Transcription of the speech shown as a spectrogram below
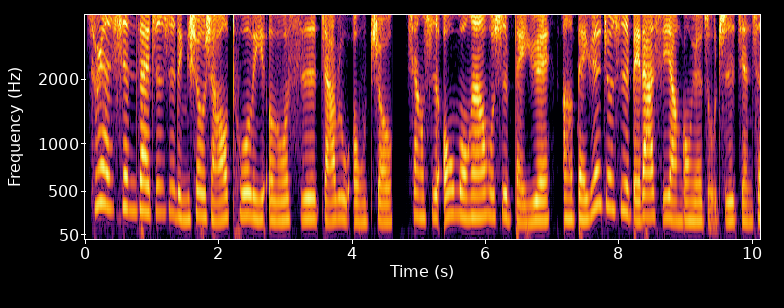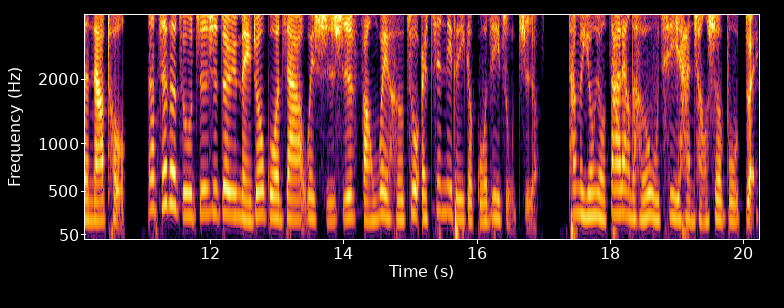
虽然现在正式领袖想要脱离俄罗斯，加入欧洲。像是欧盟啊，或是北约啊，呃，北约就是北大西洋公约组织，简称 NATO。那这个组织是对于美洲国家为实施防卫合作而建立的一个国际组织哦。他们拥有大量的核武器和常设部队，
